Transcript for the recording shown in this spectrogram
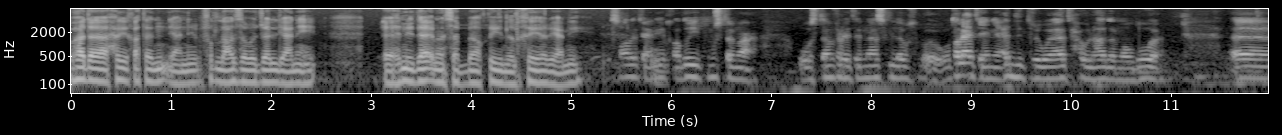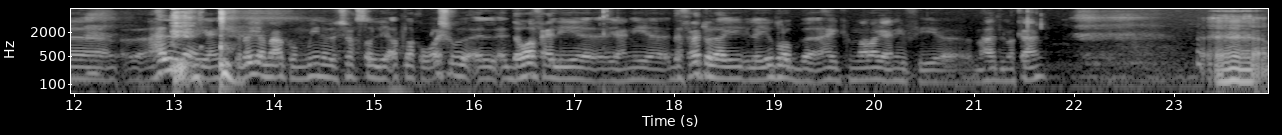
وهذا حقيقة يعني بفضل الله عز وجل يعني آه، هن دائما سباقين للخير يعني صارت يعني قضية مجتمع واستنفرت الناس كلها وطلعت يعني عدة روايات حول هذا الموضوع آه، هل يعني تبين معكم مين الشخص اللي أطلق وإيش الدوافع اللي يعني دفعته لي- ليضرب هيك المراه يعني في هذا المكان؟ آه،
